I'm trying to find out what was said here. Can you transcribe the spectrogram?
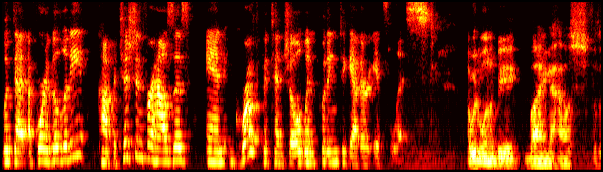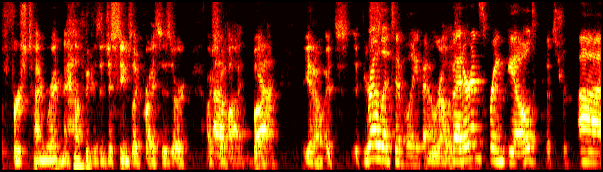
looked at affordability, competition for houses, and growth potential when putting together its list. I wouldn't want to be buying a house for the first time right now because it just seems like prices are are so Oh, high. But yeah. you know, it's Relatively, though. Relative. Better in Springfield. that's true. Uh,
